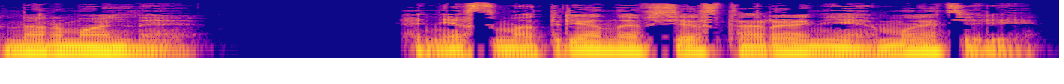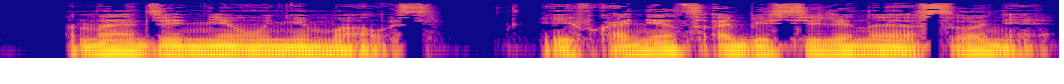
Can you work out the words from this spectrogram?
«Нормальная». Несмотря на все старания матери, Надя не унималась, и в конец обессиленная Соня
